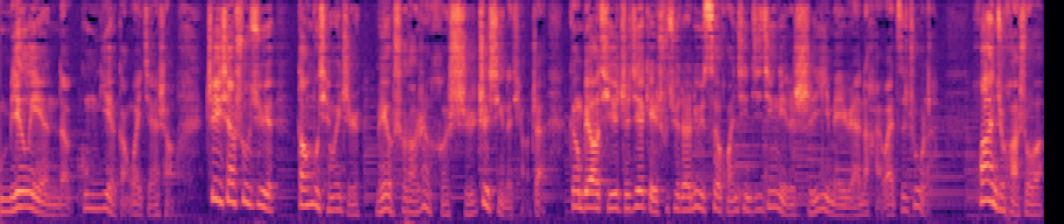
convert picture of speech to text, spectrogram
million 的工业岗位减少。这项数据到目前为止没有受到任何实质性的挑战，更不要提直接给出去的绿色环境基金里的十亿美元的海外资助了。换句话说，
